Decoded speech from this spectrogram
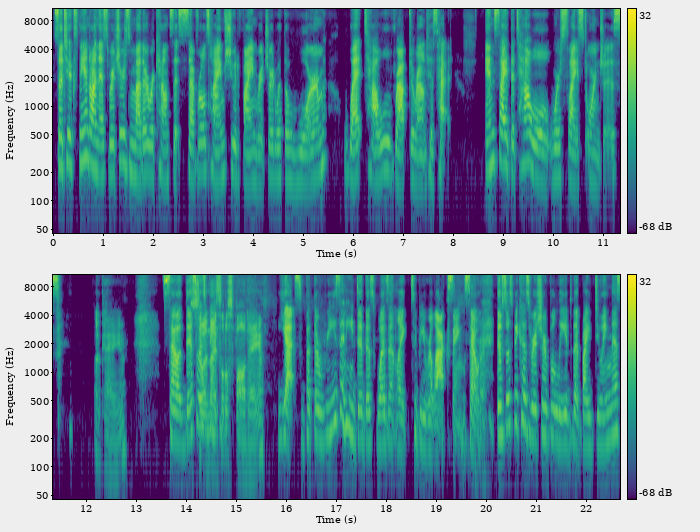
So to expand on this, Richard's mother recounts that several times she would find Richard with a warm, wet towel wrapped around his head. Inside the towel were sliced oranges. okay. So this so was a the- nice little spa day. yes, but the reason he did this wasn't like to be relaxing. So okay. this was because Richard believed that by doing this,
